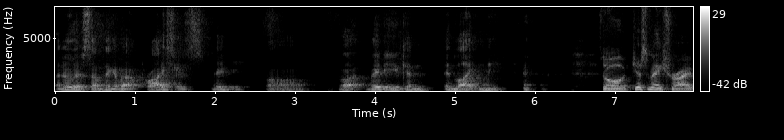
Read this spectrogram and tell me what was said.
I know there's something about prices, maybe, uh, but maybe you can enlighten me. So just to make sure I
